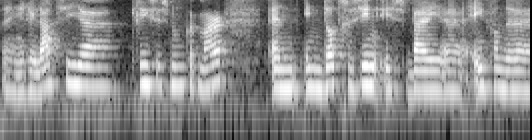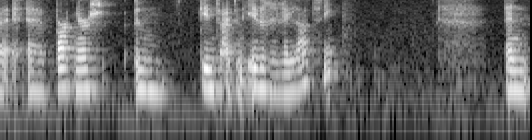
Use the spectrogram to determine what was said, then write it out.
eh, in relatiecrisis, noem ik het maar. En in dat gezin is bij eh, een van de partners een kind uit een eerdere relatie. En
